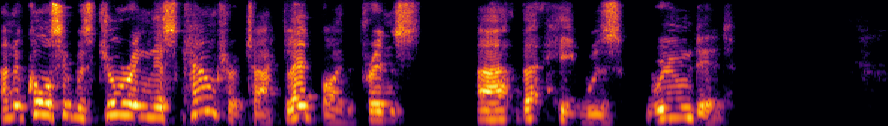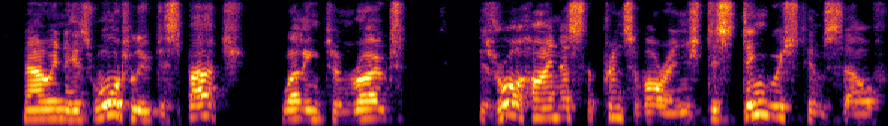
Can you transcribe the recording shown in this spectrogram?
And of course, it was during this counterattack led by the prince uh, that he was wounded. Now, in his Waterloo dispatch, Wellington wrote, His Royal Highness the Prince of Orange distinguished himself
